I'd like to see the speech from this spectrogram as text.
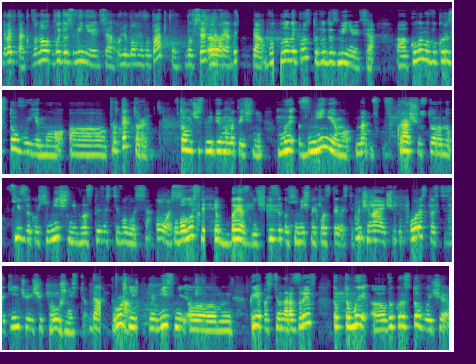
давайте так, воно видозмінюється у будь-якому випадку, бо все ж Е, таки Воно не просто видозмінюється. Коли ми використовуємо протектори, в тому числі біомиметичні, ми змінюємо на в кращу сторону фізико-хімічні властивості волосся. ось У волосся є безліч фізико-хімічних властивостей, починаючи від пористості, закінчуючи пружністю. Да. Пружність, міцні, о, крепостю на розрив. Тобто ми, е, використовуючи е,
